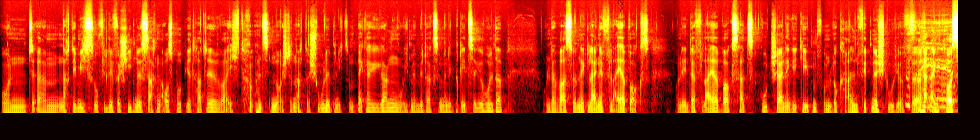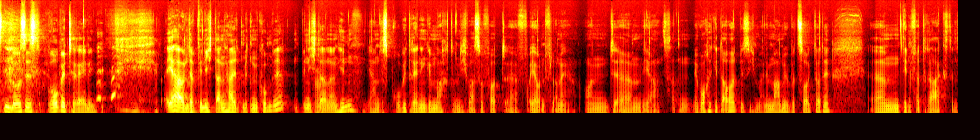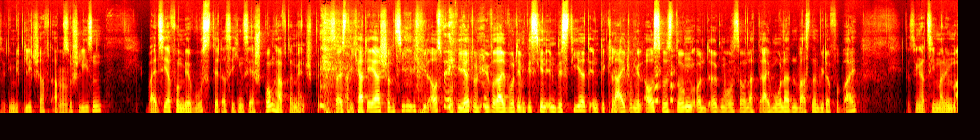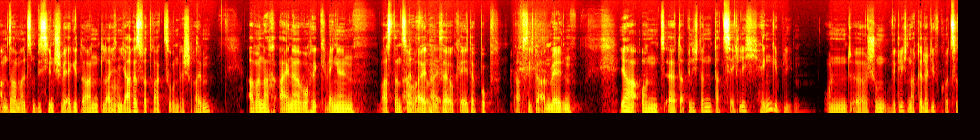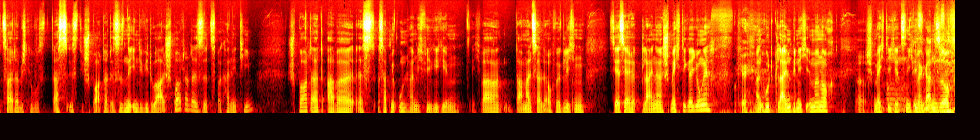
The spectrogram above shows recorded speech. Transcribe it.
Und ähm, nachdem ich so viele verschiedene Sachen ausprobiert hatte, war ich damals in Neustadt nach der Schule, bin ich zum Bäcker gegangen, wo ich mir mittags immer eine Breze geholt habe. Und da war so eine kleine Flyerbox. Und in der Flyerbox hat es Gutscheine gegeben vom lokalen Fitnessstudio für ein kostenloses Probetraining. Ja, und da bin ich dann halt mit einem Kumpel, bin ich da dann hin. Wir haben das Probetraining gemacht und ich war sofort äh, Feuer und Flamme. Und ähm, ja, es hat eine Woche gedauert, bis ich meine Mama überzeugt hatte, ähm, den Vertrag, also die Mitgliedschaft abzuschließen, weil sie ja von mir wusste, dass ich ein sehr sprunghafter Mensch bin. Das heißt, ich hatte ja schon ziemlich viel ausprobiert und überall wurde ein bisschen investiert in Bekleidung, in Ausrüstung und irgendwo so nach drei Monaten war es dann wieder vorbei. Deswegen hat sie meinem Amt damals ein bisschen schwer getan, gleich einen Jahresvertrag zu unterschreiben. Aber nach einer Woche Quengeln war es dann War's soweit. Dann habe ich gesagt, okay, der Bub darf sich da anmelden. Ja, und äh, da bin ich dann tatsächlich hängen geblieben. Und äh, schon wirklich nach relativ kurzer Zeit habe ich gewusst, das ist die Sportart. Es ist eine Individualsportart, das ist jetzt zwar keine Teamsportart, aber es, es hat mir unheimlich viel gegeben. Ich war damals halt auch wirklich ein sehr, sehr kleiner, schmächtiger Junge. Okay. Man, gut, klein bin ich immer noch, Ja. schmächtig jetzt nicht mehr ganz so.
